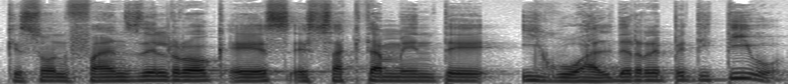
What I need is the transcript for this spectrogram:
que son fans del rock es exactamente igual de repetitivo.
